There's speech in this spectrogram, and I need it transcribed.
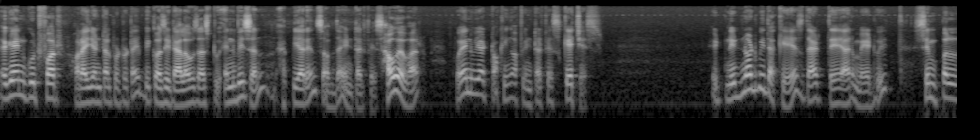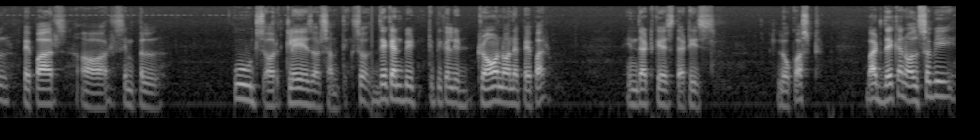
Again good for horizontal prototype because it allows us to envision appearance of the interface. However, when we are talking of interface sketches, it need not be the case that they are made with simple papers or simple woods or clays or something. So, they can be typically drawn on a paper in that case that is low cost, but they can also be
